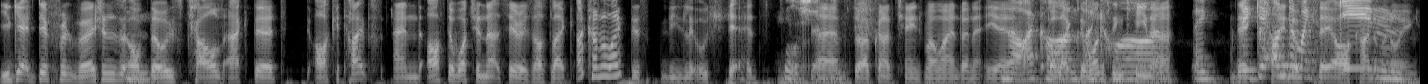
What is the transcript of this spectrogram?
you get different versions Mm. of those child actor t- archetypes, and after watching that series, I was like, I kind of like this these little shitheads. Little shit. Um, so I've kind of changed my mind on it. Yeah, no, I can't. But like the ones in. Kina, they they get kind under of my They are kind of annoying.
